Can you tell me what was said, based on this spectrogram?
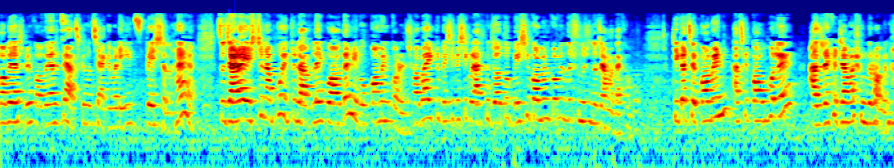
কবে আসবে কবে আসবে? আজকে হচ্ছে একেবারে ঈদ স্পেশাল হ্যাঁ? তো যারা এসছেন আপু, একটু লাভ লাইক ওয়াও দেন এবং কমেন্ট করেন। সবাই একটু বেশি বেশি করে, আজকে যত বেশি কমেন্ট করবেন, তত সুন্দর সুন্দর জামা দেখাবো। ঠিক আছে কমেন্ট আজকে কম হলে আজরাকের জামা সুন্দর হবে না।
